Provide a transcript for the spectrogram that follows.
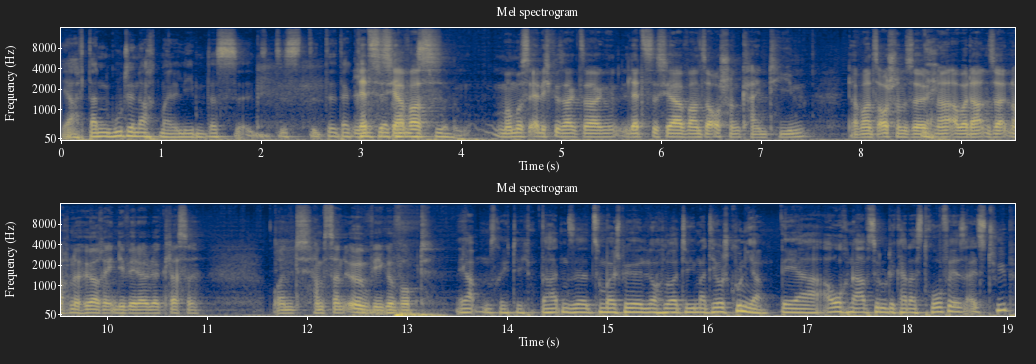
Ja, dann gute Nacht, meine Lieben. Das, das, das da letztes Jahr war es, man muss ehrlich gesagt sagen, letztes Jahr waren sie auch schon kein Team. Da waren es auch schon Söldner, nee. aber da hatten sie halt noch eine höhere individuelle Klasse und haben es dann irgendwie gewuppt. Ja, ist richtig. Da hatten sie zum Beispiel noch Leute wie Matthäus Kunja, der auch eine absolute Katastrophe ist als Typ,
